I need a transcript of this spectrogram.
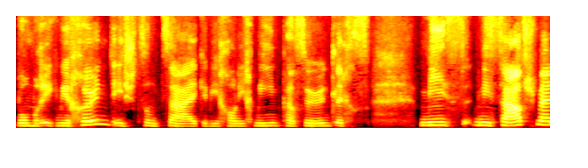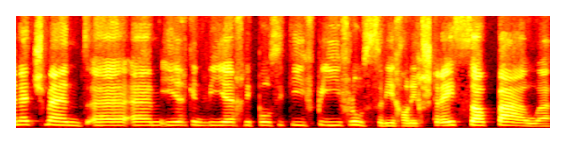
wo wir irgendwie können, ist zum zeigen, wie kann ich mein persönliches, mein, mein Selbstmanagement äh, ähm, irgendwie ein bisschen positiv beeinflussen, wie kann ich Stress abbauen,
